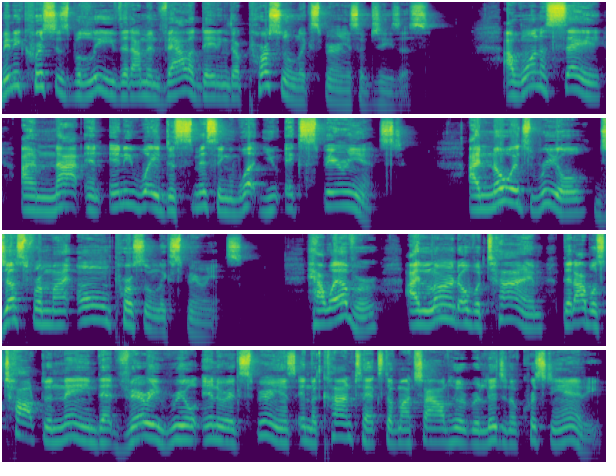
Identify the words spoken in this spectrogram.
Many Christians believe that I'm invalidating their personal experience of Jesus. I want to say I'm not in any way dismissing what you experienced. I know it's real just from my own personal experience. However, I learned over time that I was taught to name that very real inner experience in the context of my childhood religion of Christianity.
